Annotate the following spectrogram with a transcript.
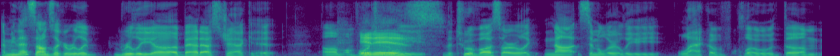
I mean, that sounds like a really, really uh, badass jacket. Um, unfortunately, is. the two of us are like not similarly lack of clothed. Um,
